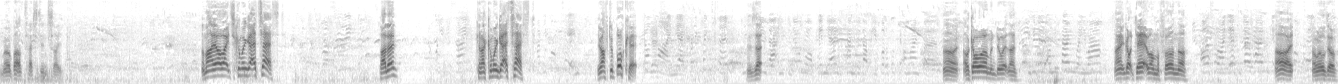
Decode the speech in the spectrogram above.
Mobile testing site. Am I alright to come and get a test? Pardon? Can I come and get a test? You booked in? You have to book it. Online, yeah. Click Kingston. Is that- can do that and you can do a walk-in, yeah. You can do that, but you've got to book it online first. Alright, I'll go home and do it then. You can do it on your phone where you are. I ain't got data on my phone though. Oh, alright, yeah. If you go home, get All right, booked I will do.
